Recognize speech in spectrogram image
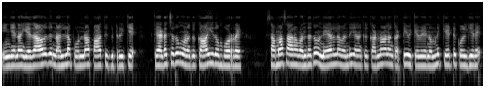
இங்கே நான் ஏதாவது நல்ல பொண்ணாக பார்த்துக்கிட்டு இருக்கேன். கிடைச்சதும் உனக்கு காகிதம் போடுறேன். சமாசாரம் வந்ததும் நேரில் வந்து எனக்கு கண்ணாலம் கட்டி வைக்க வேணும்னு கேட்டுக்கொள்கிறேன்.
